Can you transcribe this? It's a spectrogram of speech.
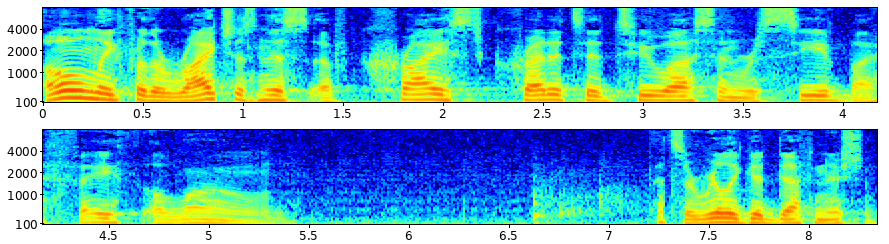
only for the righteousness of Christ credited to us and received by faith alone. That's a really good definition.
